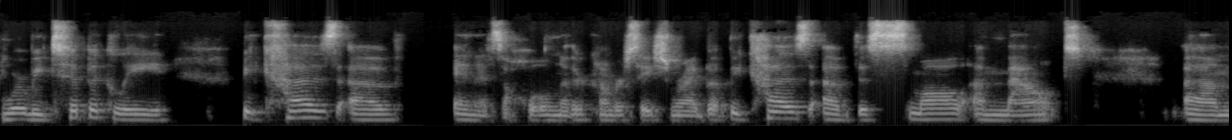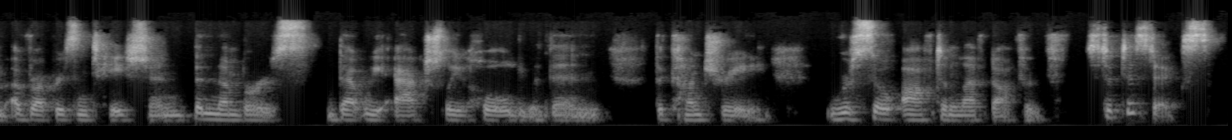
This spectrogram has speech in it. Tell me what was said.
where we typically, because of and it's a whole nother conversation, right? But because of this small amount um, of representation, the numbers that we actually hold within the country, we're so often left off of statistics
